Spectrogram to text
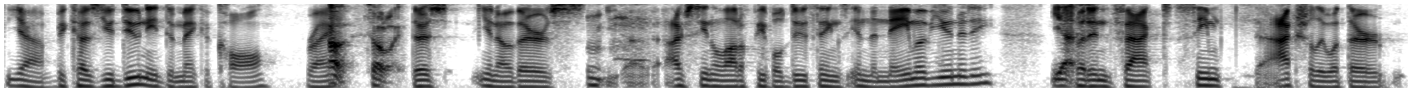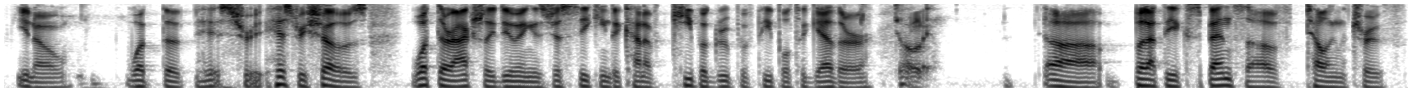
yeah, because you do need to make a call, right? Oh, totally. There's, you know, there's. Uh, I've seen a lot of people do things in the name of unity. Yes. But in fact, seem actually what they're, you know, what the history history shows, what they're actually doing is just seeking to kind of keep a group of people together. Totally. Uh, but at the expense of telling the truth,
